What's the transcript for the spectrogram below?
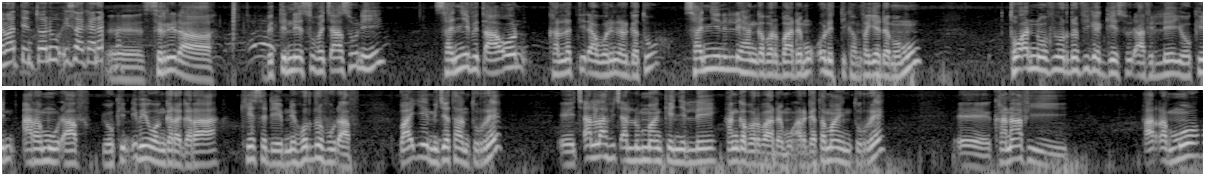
namatti hin tolu isa kana. Sirriidha. Bittinneessuu facaasuun sanyii fi xaa'oon kallattiidhaan waliin argatu. Sanyiin illee hanga barbaadamu olitti kan fayyadamamu. To'annoo fi hordofii gaggeessuudhaaf illee yookiin aramuudhaaf yookiin dhibeewwan garaagaraa keessa deemnee hordofuudhaaf baay'ee mijataan turre. Eh, Callaa fi callummaan keenya illee hanga barbaadamu argatamaa hin turre. Eh, Kanaaf har'a immoo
